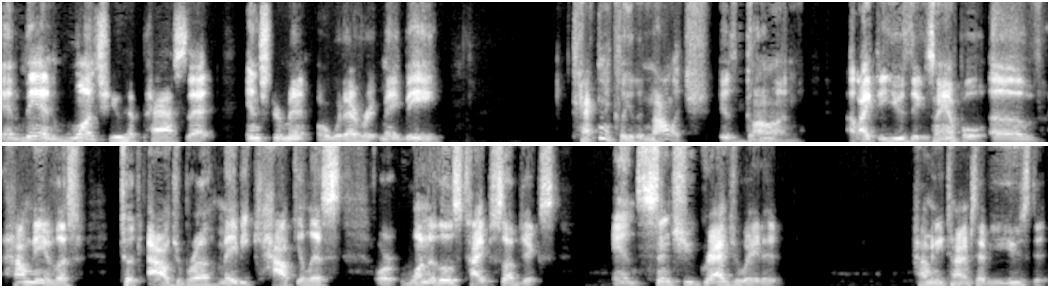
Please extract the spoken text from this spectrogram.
and then once you have passed that instrument or whatever it may be, technically the knowledge is gone. I like to use the example of how many of us took algebra, maybe calculus, or one of those type subjects. And since you graduated, how many times have you used it?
